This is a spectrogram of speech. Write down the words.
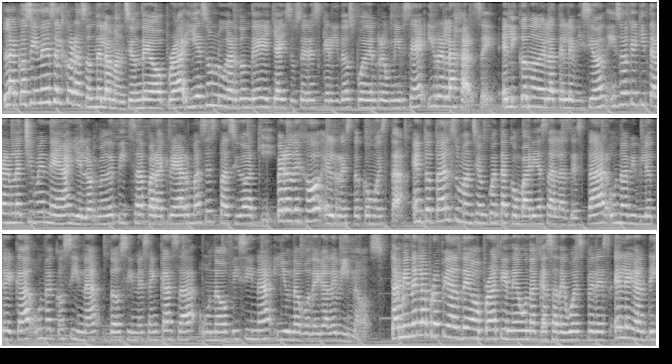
La cocina es el corazón de la mansión de Oprah y es un lugar donde ella y sus seres queridos pueden reunirse y relajarse. El icono de la televisión hizo que quitaran la chimenea y el horno de pizza para crear más espacio aquí, pero dejó el resto como está. En total, su mansión cuenta con varias salas de estar, una biblioteca, una cocina, dos cines en casa, una oficina y una bodega de vinos. También en la propiedad de Oprah tiene una casa de huéspedes elegante y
